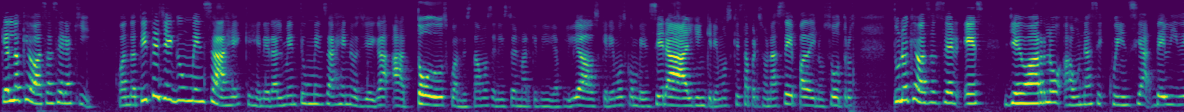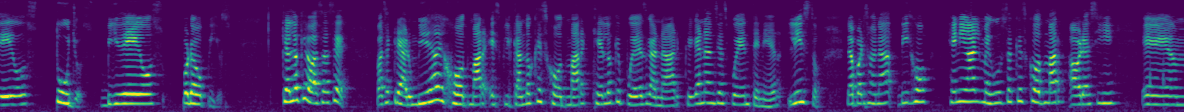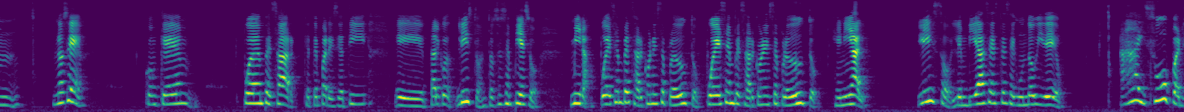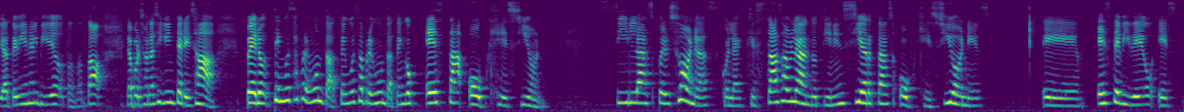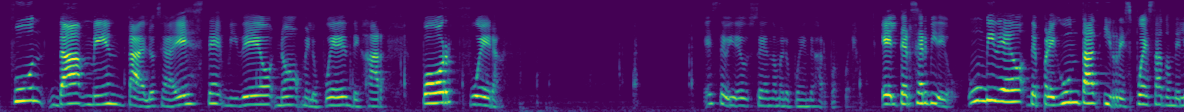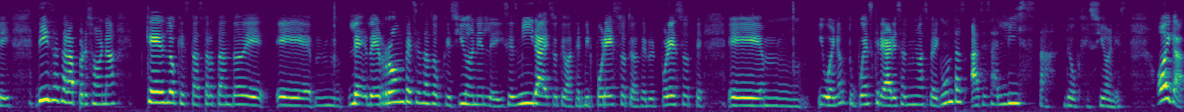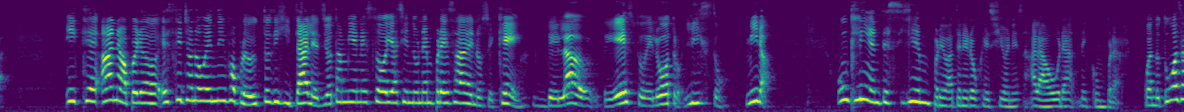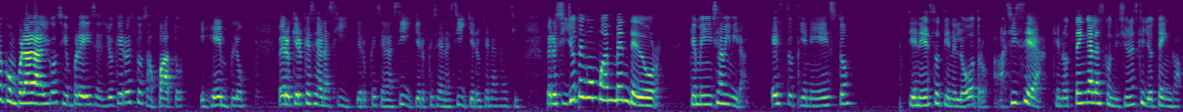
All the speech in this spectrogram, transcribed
¿Qué es lo que vas a hacer aquí? Cuando a ti te llegue un mensaje, que generalmente un mensaje nos llega a todos cuando estamos en esto del marketing de afiliados, queremos convencer a alguien, queremos que esta persona sepa de nosotros, tú lo que vas a hacer es llevarlo a una secuencia de videos tuyos, videos propios. ¿Qué es lo que vas a hacer? Vas a crear un video de Hotmart explicando qué es Hotmart, qué es lo que puedes ganar, qué ganancias pueden tener. Listo. La persona dijo, genial, me gusta que es Hotmart. Ahora sí, em, no sé, ¿Con qué puedo empezar? ¿Qué te parece a ti? Eh, Listo, entonces empiezo. Mira, puedes empezar con este producto, puedes empezar con este producto. Genial. Listo, le envías este segundo video. Ay, súper, ya te viene el video, ta, ta, ta. La persona sigue interesada. Pero tengo esta pregunta, tengo esta pregunta, tengo esta objeción. Si las personas con las que estás hablando tienen ciertas objeciones, eh, este video es fundamental. O sea, este video no me lo pueden dejar por fuera. este video ustedes no me lo pueden dejar por fuera. El tercer video, un video de preguntas y respuestas donde le dices a la persona qué es lo que estás tratando de, eh, le, rompes esas objeciones, le dices, mira, esto te va a servir por esto, te va a servir por eso, te, eh, y bueno, tú puedes crear esas mismas preguntas, haz esa lista de objeciones. Oiga, y que, Ana, pero es que yo no vendo infoproductos digitales, yo también estoy haciendo una empresa de no sé qué, de helados, de esto, del otro, listo. Mira, un cliente siempre va a tener objeciones a la hora de comprar. Cuando tú vas a comprar algo, siempre dices, yo quiero estos zapatos, ejemplo, pero quiero que sean así, quiero que sean así, quiero que sean así, quiero que sean así. Pero si yo tengo un buen vendedor que me dice a mí, mira, esto tiene esto, tiene esto, tiene lo otro, así sea, que no tenga las condiciones que yo tenga,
